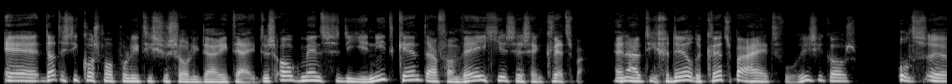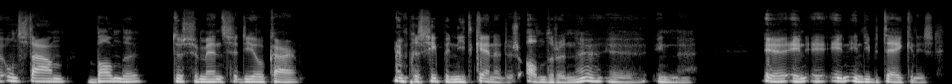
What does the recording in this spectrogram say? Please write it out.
Eh, dat is die cosmopolitische solidariteit. Dus ook mensen die je niet kent, daarvan weet je, ze zijn kwetsbaar. En uit die gedeelde kwetsbaarheid voor risico's ontstaan banden tussen mensen die elkaar in principe niet kennen. Dus anderen hè, uh, in, uh, in, in, in die betekenis.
